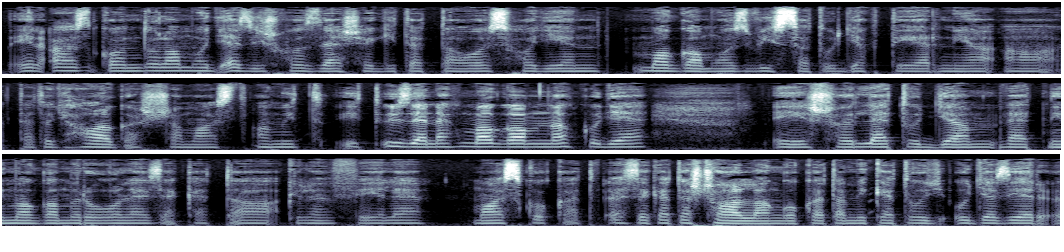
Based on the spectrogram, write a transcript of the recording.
én azt gondolom, hogy ez is hozzásegített ahhoz, hogy én magamhoz vissza tudjak térni, a, a, tehát hogy hallgassam azt, amit itt üzenek magamnak, ugye, és hogy le tudjam vetni magamról ezeket a különféle maszkokat, ezeket a sallangokat, amiket úgy, úgy azért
